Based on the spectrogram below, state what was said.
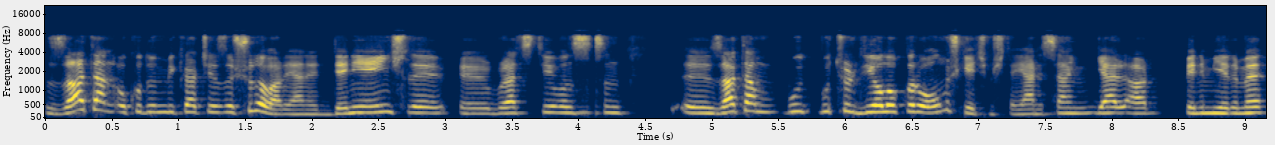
zaten okuduğum birkaç yazı şu da var yani Danny Ainge ile e, Brad Stevens'ın e, zaten bu, bu tür diyalogları olmuş geçmişte. Yani sen gel benim yerime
